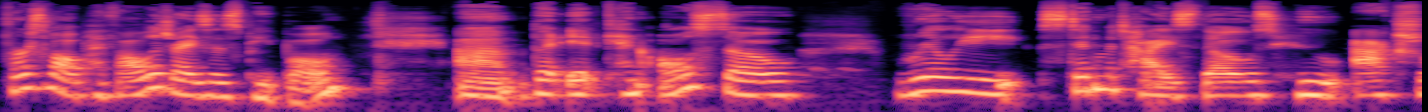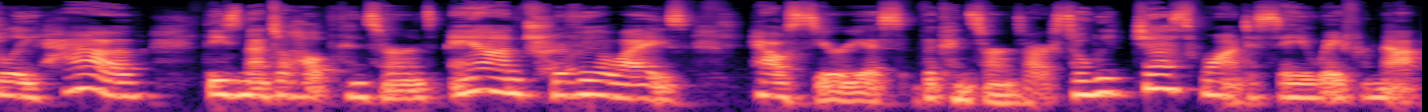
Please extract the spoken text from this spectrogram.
first of all, pathologizes people, um, but it can also really stigmatize those who actually have these mental health concerns and trivialize how serious the concerns are. So we just want to stay away from that,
